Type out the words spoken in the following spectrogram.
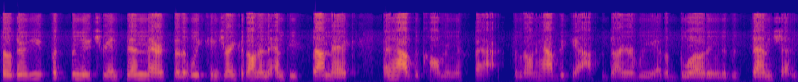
So there, he puts the nutrients in there so that we can drink it on an empty stomach and have the calming effect. So we don't have the gas, the diarrhea, the bloating, the distension.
